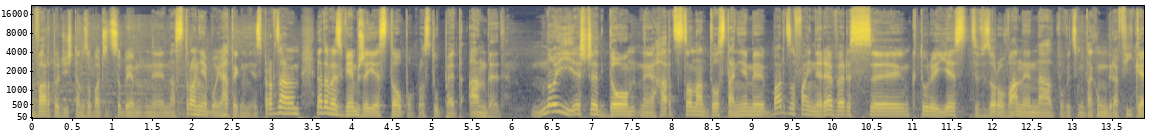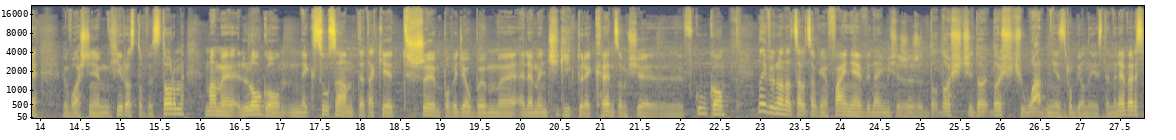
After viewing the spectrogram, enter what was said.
warto gdzieś tam zobaczyć sobie na stronie, bo ja tego nie sprawdzałem. Natomiast wiem, że jest to po prostu pet undead. No i jeszcze do e, Hearthstone'a dostaniemy bardzo fajny rewers, e, który jest wzorowany na powiedzmy taką grafikę właśnie Heroes of the Storm. Mamy logo Nexusa, te takie trzy powiedziałbym elemenciki, które kręcą się e, w kółko. No i wygląda cał, całkiem fajnie, wydaje mi się, że, że do, dość, do, dość ładnie zrobiony jest ten rewers.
